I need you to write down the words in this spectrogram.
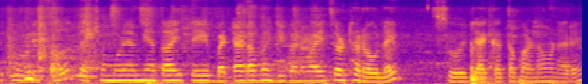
थोडंसं त्याच्यामुळे आम्ही आता इथे बटाटा भाजी बनवायचं ठरवलं आहे सो जॅक आता बनवणार आहे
